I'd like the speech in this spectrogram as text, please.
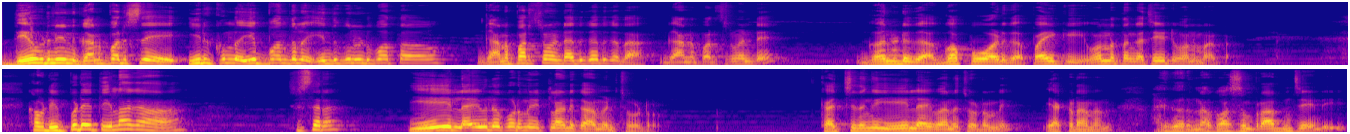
దేవుడు నిన్ను కనపరిస్తే ఇరుకుల్లో ఇబ్బందులు ఎందుకు నుండిపోతావు? గనపరచడం అంటే అది కాదు కదా. గనపరచడం అంటే గనుడిగా గొప్పవాడిగా పైకి ఉన్నతంగా చేయటం అనమాట కాబట్టి ఇప్పుడైతే ఇలాగా చూసారా? ఏ లైవ్లో కూడా మీరు ఇట్లాంటి కామెంట్ చూడరు. ఖచ్చితంగా ఏ లైవ్ అయినా చూడండి. ఎక్కడన్నా అయ్యగారు నా కోసం ప్రార్థన చేయండి.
